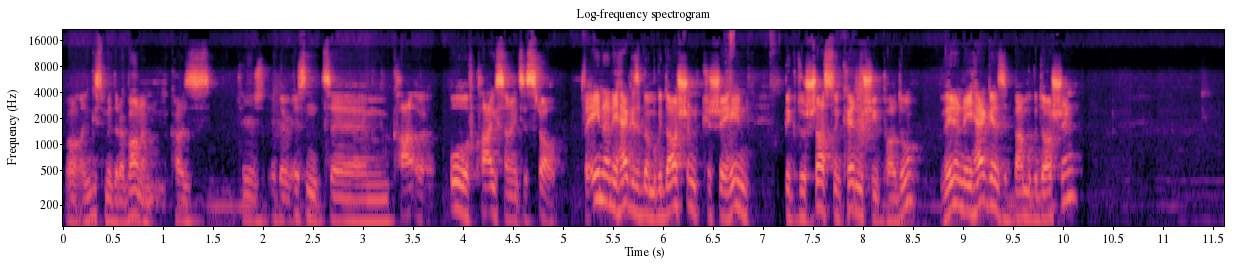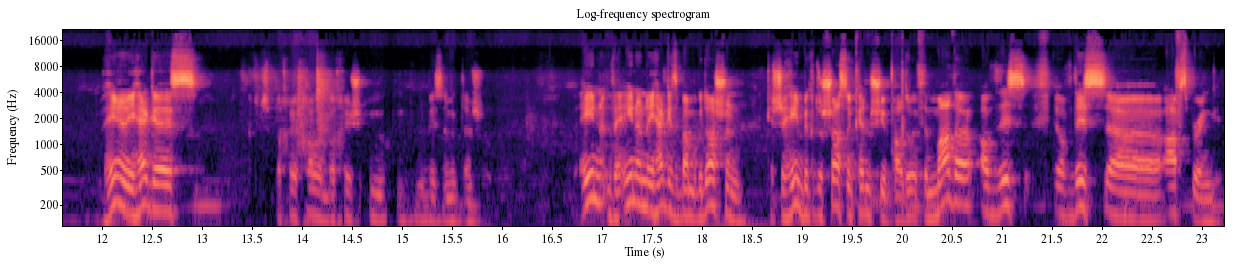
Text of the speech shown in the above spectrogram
Well, I guess midrabanan, because there's there isn't um, all of Klai Son Yisrael. Ve'ein ani hages b'mukdashin k'shehin b'kedushasin kedem shipadu. Ve'ein ani hages b'mukdashin. Ve'ein ani hages chalal b'chei b'beis hamikdash. Ve'ein ani hages b'mukdashin k'shehin b'kedushasin kedem shipadu. If the mother of this of this uh, offspring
